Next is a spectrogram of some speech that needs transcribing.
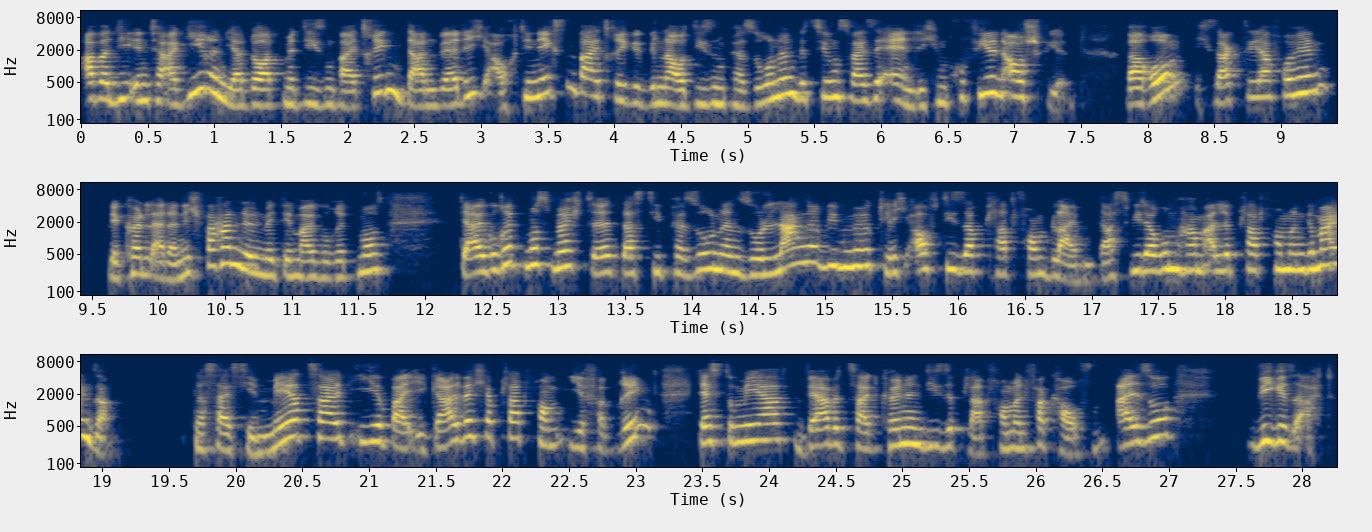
aber die interagieren ja dort mit diesen Beiträgen, dann werde ich auch die nächsten Beiträge genau diesen Personen beziehungsweise ähnlichen Profilen ausspielen. Warum? Ich sagte ja vorhin, wir können leider nicht verhandeln mit dem Algorithmus. Der Algorithmus möchte, dass die Personen so lange wie möglich auf dieser Plattform bleiben. Das wiederum haben alle Plattformen gemeinsam. Das heißt, je mehr Zeit ihr bei egal welcher Plattform ihr verbringt, desto mehr Werbezeit können diese Plattformen verkaufen. Also, wie gesagt,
